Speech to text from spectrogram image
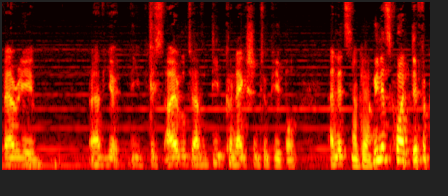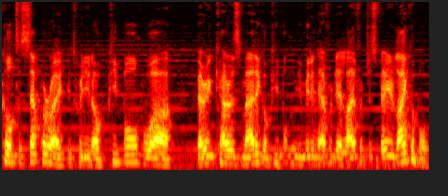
very have you, you just are able to have a deep connection to people and it's okay. i mean it's quite difficult to separate between you know people who are very charismatic or people who you meet in everyday life are just very likable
